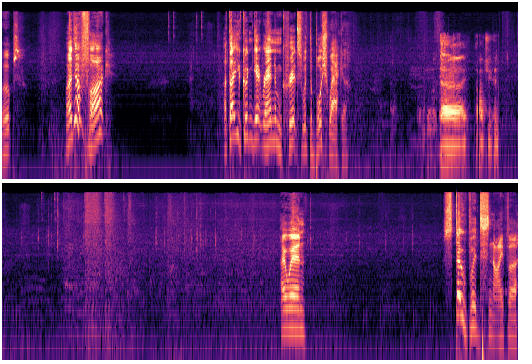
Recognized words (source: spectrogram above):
Oops. What the fuck? I thought you couldn't get random crits with the bushwhacker. Uh, I thought you could. I win. Stupid sniper.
